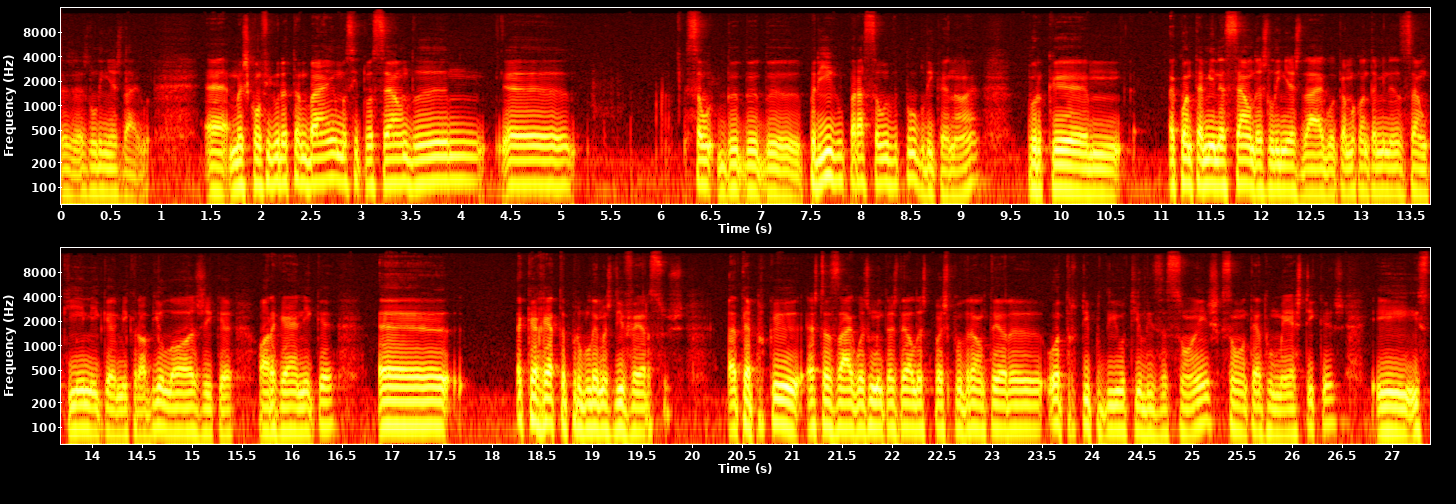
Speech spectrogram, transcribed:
as, as linhas de água. Uh, mas configura também uma situação de, uh, de, de, de, perigo para a saúde pública, não é? Porque um, a contaminação das linhas de água, que é uma contaminação química, microbiológica, orgânica, uh, acarreta problemas diversos até porque estas águas, muitas delas depois poderão ter uh, outro tipo de utilizações, que são até domésticas, e isso,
